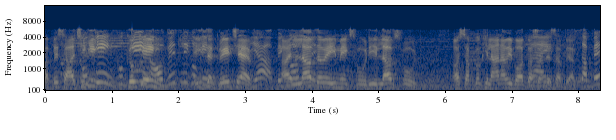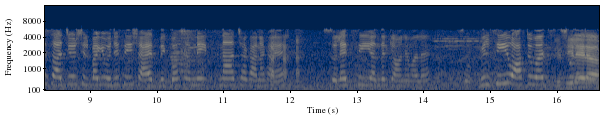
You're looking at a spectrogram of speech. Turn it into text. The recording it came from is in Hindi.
Sabyasachi ki Cooking, cooking, cooking. obviously cooking. He's a great chef. Yeah, Big I love the way he makes food. He loves food. और सबको खिलाना भी बहुत पसंद है सभ्या को सभ्य साची और शिल्पा की वजह से ही शायद बिग बॉस में हमने इतना अच्छा खाना खाया है सो लेट्स सी अंदर क्या होने वाला है so will see you afterwards see लेरा.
